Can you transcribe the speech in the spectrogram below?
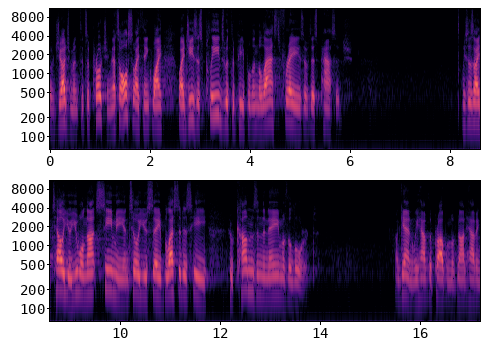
of judgment that's approaching. That's also, I think, why, why Jesus pleads with the people in the last phrase of this passage. He says, I tell you, you will not see me until you say, Blessed is he who comes in the name of the Lord. Again, we have the problem of not having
